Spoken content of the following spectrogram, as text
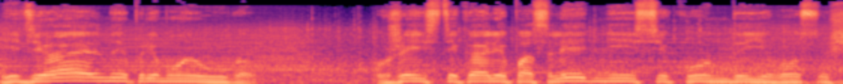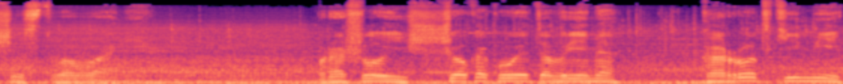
идеальный прямой угол – уже истекали последние секунды его существования. Прошло еще какое-то время, короткий миг,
